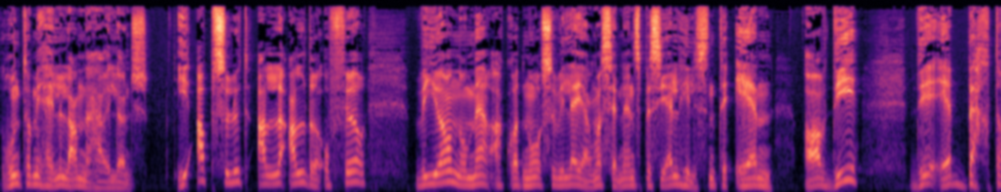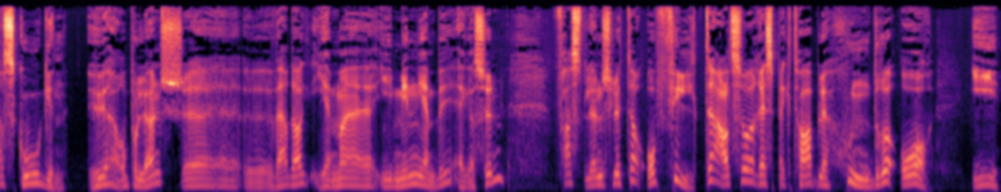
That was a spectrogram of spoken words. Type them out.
rundt om i hele landet her i lunsj. I absolutt alle aldre. Og før vi gjør noe mer akkurat nå, så vil jeg gjerne sende en spesiell hilsen til en av de. Det er Bertha Skogen. Hun hører på lunsj eh, eh, hver dag hjemme i min hjemby, Egersund. Fast lunsjlytter, og fylte altså respektable 100 år i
